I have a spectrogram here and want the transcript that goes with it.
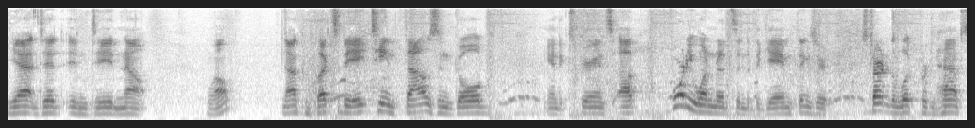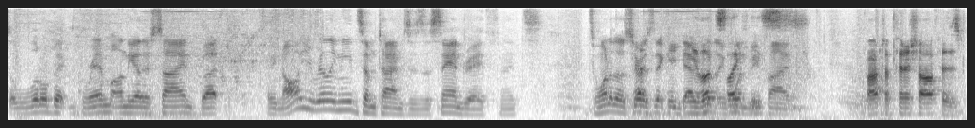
Yeah, it did indeed. Now, well, now complexity 18,000 gold and experience up. 41 minutes into the game, things are starting to look perhaps a little bit grim on the other side, but I mean, all you really need sometimes is a Sandwraith. It's it's one of those heroes that can He- he definitely looks like 1v5. he's about to finish off his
